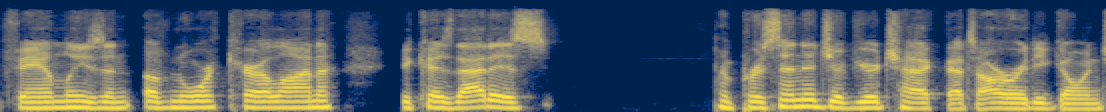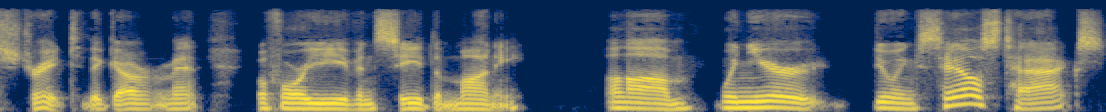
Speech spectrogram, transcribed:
families in, of North Carolina because that is a percentage of your check that's already going straight to the government before you even see the money. Um, when you're doing sales tax,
